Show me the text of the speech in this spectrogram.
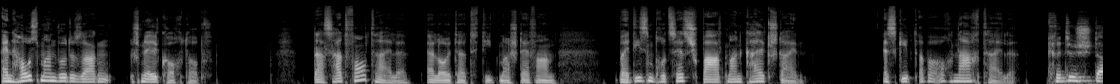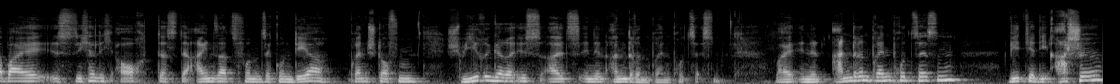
Ein Hausmann würde sagen Schnellkochtopf. Das hat Vorteile, erläutert Dietmar Stephan. Bei diesem Prozess spart man Kalkstein. Es gibt aber auch Nachteile. Kritisch dabei ist sicherlich auch, dass der Einsatz von Sekundärbrennstoffen schwieriger ist als in den anderen Brennprozessen. Weil in den anderen Brennprozessen wird ja die Asche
